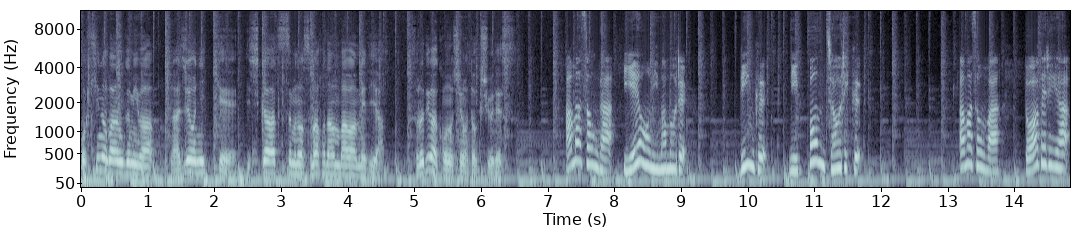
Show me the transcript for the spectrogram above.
お聞きの番組はラジオ日経石川つつむのスマホナンバーワンメディアそれでは今週の特集ですアマゾンが家を見守る。リング日本上陸。アマゾンはドアベルや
